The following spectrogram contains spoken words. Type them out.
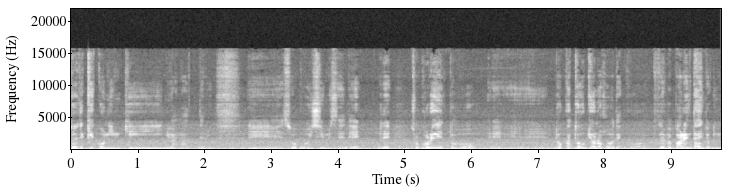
それで結構人気にはなってる、えー、すごく美味しい店ででチョコレートを、えーどっか東京の方でこう例えばバレンタインの時に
